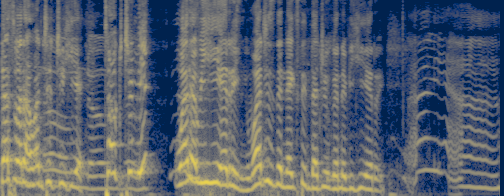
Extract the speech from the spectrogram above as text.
that's what I wanted to hear. no, Talk to no. me. What are we hearing? What is the next thing that we're going to be hearing? Ah, yeah.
